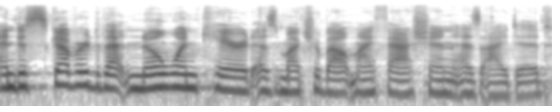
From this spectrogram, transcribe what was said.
and discovered that no one cared as much about my fashion as I did.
